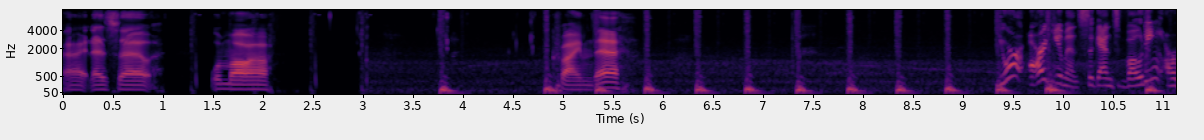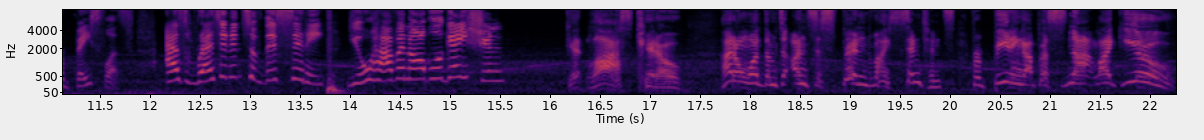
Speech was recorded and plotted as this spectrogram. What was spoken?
Alright, there's uh, one more crime there. Your arguments against voting are baseless. As residents of this city, you have an obligation. Get lost, kiddo. I don't want them to unsuspend my sentence for beating up a snot like you.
